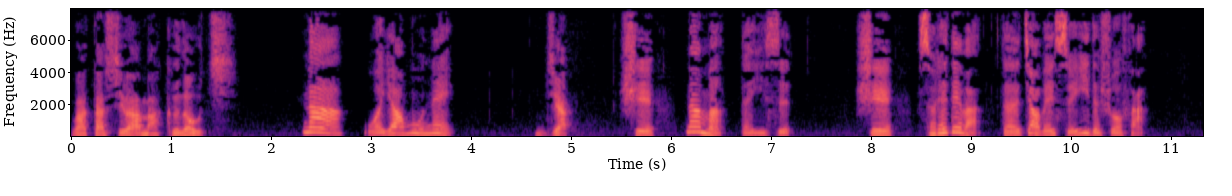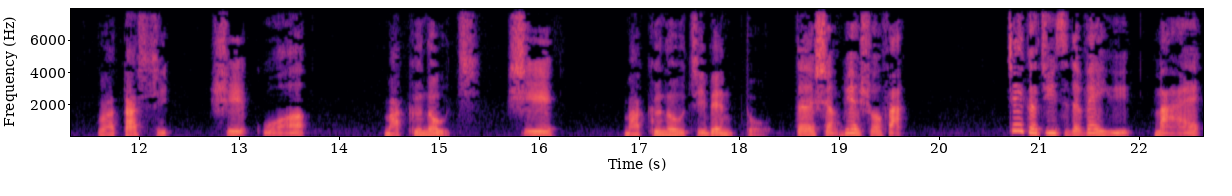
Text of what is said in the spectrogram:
私は幕の内。：“那我要幕内。 じゃ、”是那么的意思，是 soれでは的较为随意的说法，私、是我幕の内。是幕の内弁当。的省略说法。这个句子的谓语“买”，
